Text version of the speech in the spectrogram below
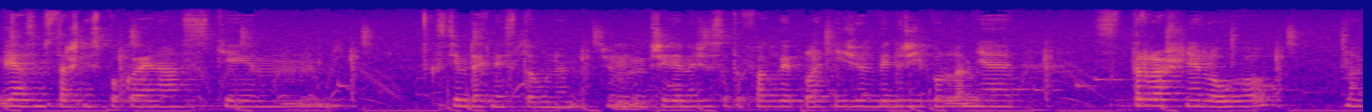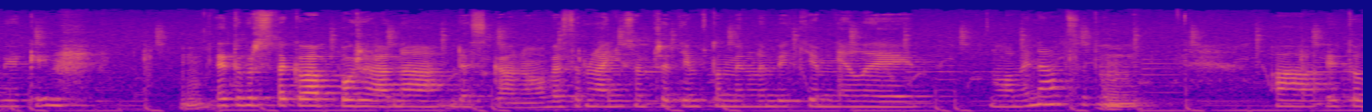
já jsem strašně spokojená s tím, s tím Technistonem. Že Hmm. přijde mi, že se to fakt vyplatí, že vydrží podle mě strašně dlouho na věky. Hm? Je to prostě taková pořádná deska, no. Ve srovnání jsme předtím v tom minulém bytě měli laminát, se to Hmm. a je to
